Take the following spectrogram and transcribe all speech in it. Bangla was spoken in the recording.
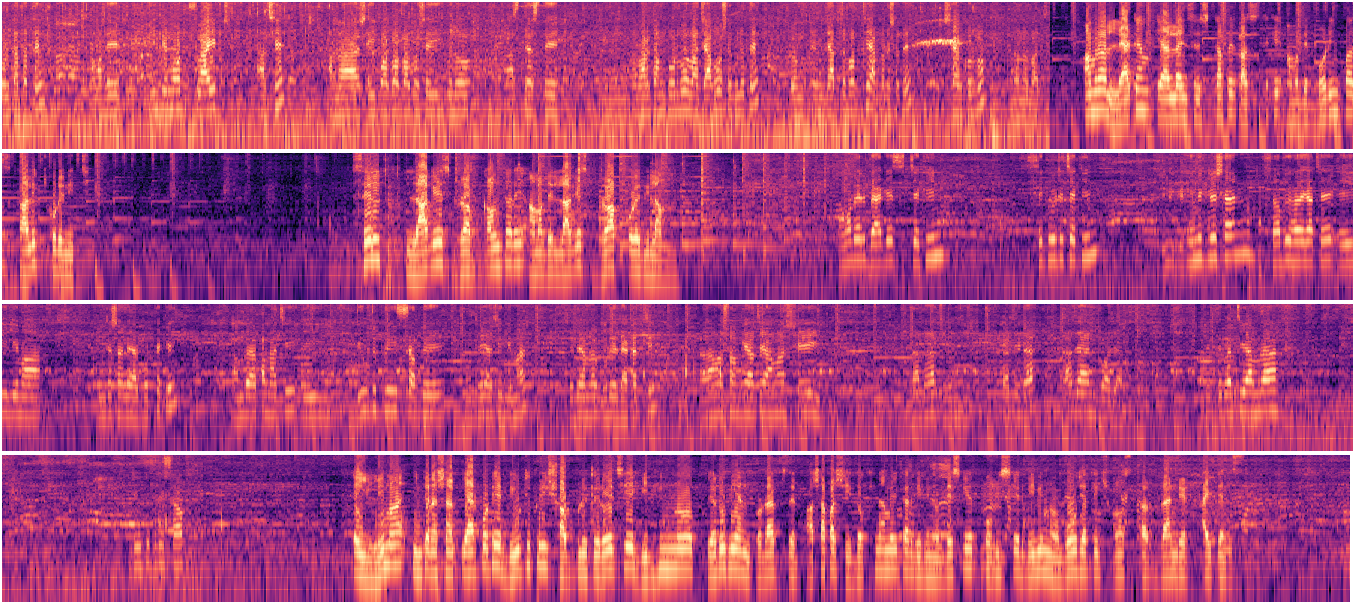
কলকাতাতে। আমাদের তিনটে মোট ফ্লাইট আছে। আমরা সেই পরপর পরপর সেইগুলো আস্তে আস্তে ওভারকাম করব বা যাব সেগুলোতে। এবং যাত্রাপথটি আপনাদের সাথে শেয়ার করব। ধন্যবাদ। আমরা ল্যাটাম এয়ারলাইন্সের স্টাফের কাছ থেকে আমাদের বোর্ডিং পাস কালেক্ট করে নিচ্ছি। সেলফ লাগেজ ড্রপ কাউন্টারে আমাদের লাগেজ ড্রপ করে দিলাম। আমাদের baggage check in security check in immigration সবই হয়ে গেছে এই লিমা ইন্টারন্যাশনাল এয়ারপোর্ট থেকে আমরা এখন আছি এই ডিউটি ফ্রি শপে মধ্যেই আছি লিমার। সেটা আমরা ঘুরে দেখাচ্ছি। আর আমার সঙ্গে আছে আমার সেই দাদা চিরঞ্জিত মুখার্জিদা রাজা অ্যান্ড গজা দেখতে পাচ্ছি আমরা ডিউটি ফ্রি শপ। এই লিমা ইন্টারন্যাশনাল এয়ারপোর্টের ডিউটি ফ্রি শপগুলিতে রয়েছে বিভিন্ন পেরুভিয়ান প্রোডাক্টসের পাশাপাশি দক্ষিণ আমেরিকার বিভিন্ন দেশের ও বিশ্বের বিভিন্ন বহুজাতিক সংস্থার ব্র্যান্ডেড আইটেমস।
